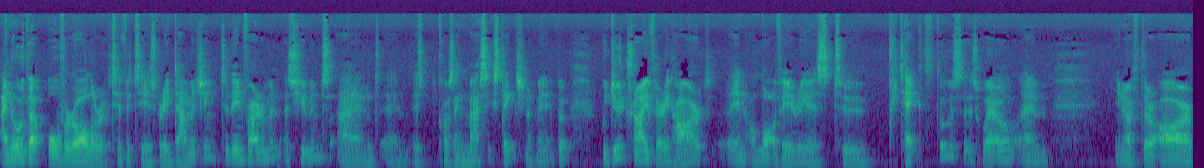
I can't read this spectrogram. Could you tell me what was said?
i know that overall our activity is very damaging to the environment as humans and um, is causing mass extinction of many. But we do try very hard in a lot of areas to protect those as well. Um, you know, if there are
